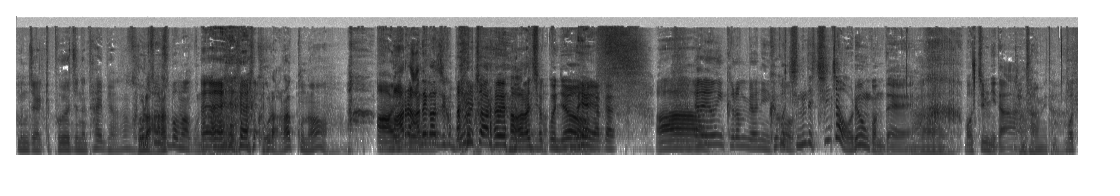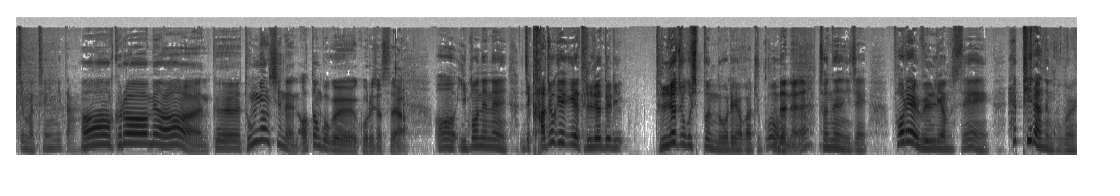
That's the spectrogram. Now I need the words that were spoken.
먼저 이렇게 보여주는 타입이어서. 그걸 알았구나. 네. 그걸 알았구나. 아, 말을 안 해가지고 모를 줄 알아요. 알아셨군요. 네, 약간 아, 야, 형이 그런 면이 그거 있고. 근데 진짜 어려운 건데. 아, 멋집니다. 감사합니다. 멋진 마팅입니다. 어, 그러면 그 동명 씨는 어떤 곡을 고르셨어요? 어, 이번에는 이제 가족에게 들려드리 들려주고 싶은 노래여가지고 네네. 저는 이제 퍼렐 윌리엄스의 해피라는 곡을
